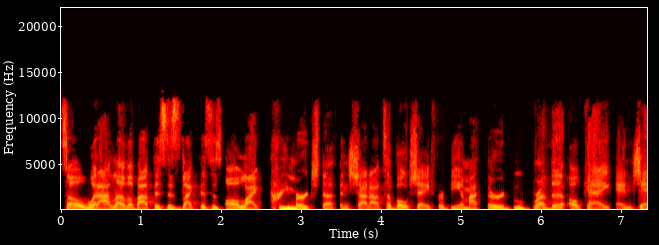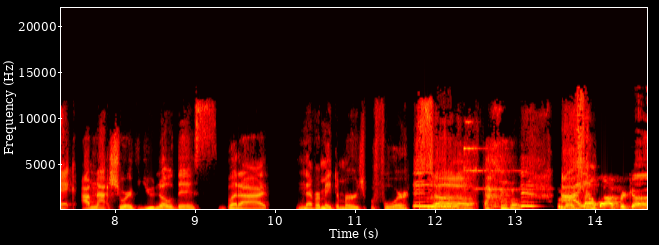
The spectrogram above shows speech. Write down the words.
So what I love about this is like this is all like pre-merge stuff. And shout out to Voce for being my third boot brother. Okay. And Jack, I'm not sure if you know this, but I never made the merge before. So I am, South Africa.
